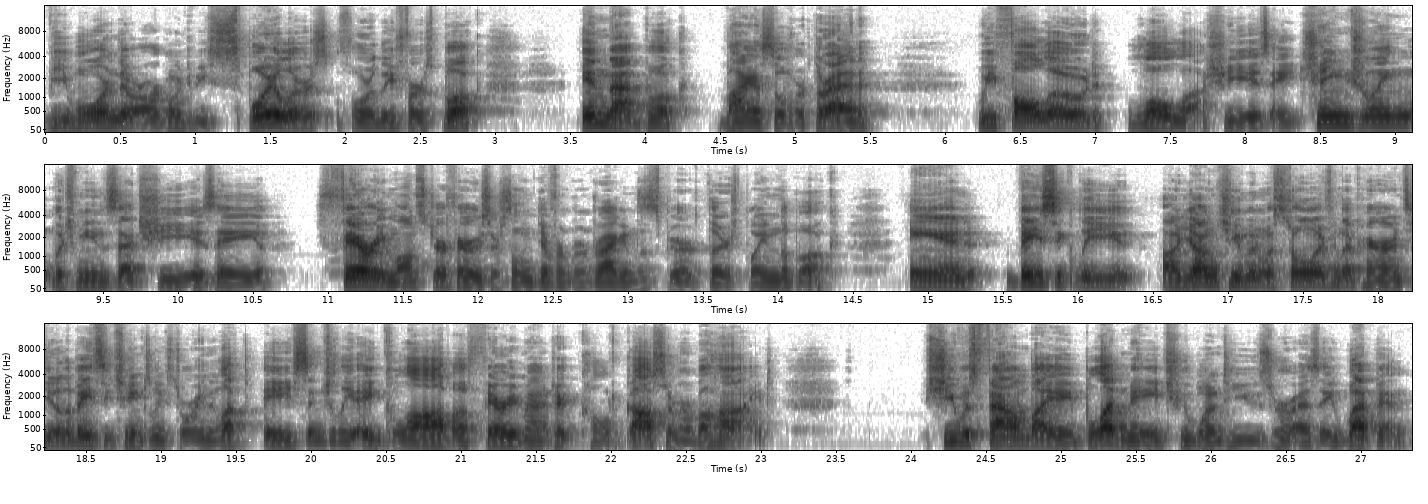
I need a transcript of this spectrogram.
be warned there are going to be spoilers for the first book. In that book, by a silver thread, we followed Lola. She is a changeling, which means that she is a fairy monster. Fairies are something different from dragons and spirits that are explained in the book. And basically, a young human was stolen from their parents, you know, the basic changeling story, and they left a, essentially a glob of fairy magic called Gossamer behind. She was found by a blood mage who wanted to use her as a weapon.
